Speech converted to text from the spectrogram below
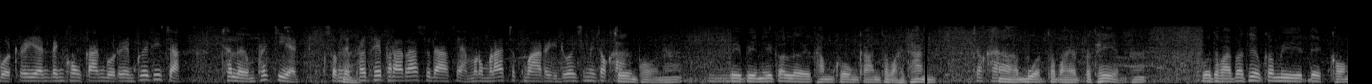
บวชเรียนเป็นโครงการบวชเรียนเพื่อที่จะเฉลิมพระเกียรติ สมเด็จอ่าพระเทพรราชสุดาสยามบรมราชกุมารีด้วยใช่ไหมเจ้าเจค่ะริญพรนะฮะอืมปีปีนี้ก็เลยทำโครงการถวายท่านเจ้าค่ะอ่าบวชถวายประเทศนะฮะบวชถวายประเทศก็มีเด็กของ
